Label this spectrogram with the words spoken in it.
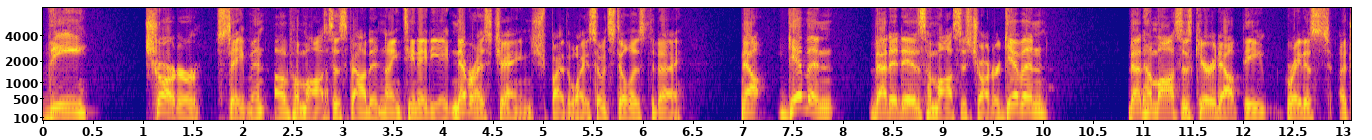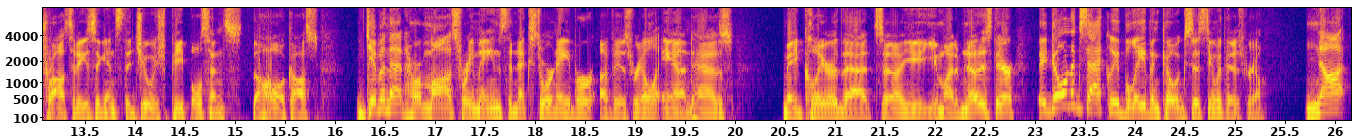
the charter statement of Hamas is founded in 1988. Never has changed, by the way, so it still is today. Now, given that it is Hamas's charter, given that Hamas has carried out the greatest atrocities against the Jewish people since the Holocaust, given that Hamas remains the next door neighbor of Israel and has made clear that uh, you, you might have noticed there, they don't exactly believe in coexisting with Israel. Not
